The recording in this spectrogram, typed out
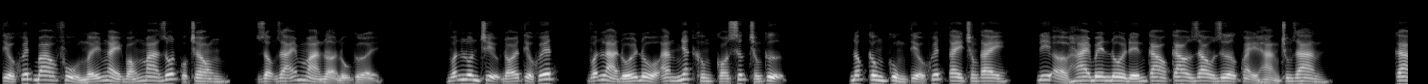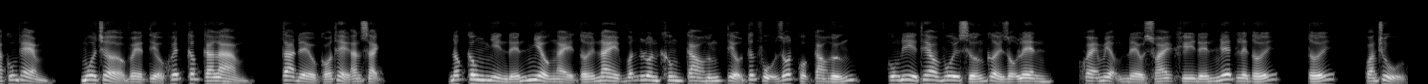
Tiểu khuyết bao phủ mấy ngày bóng ma rốt cuộc trong, rộng rãi mà nở nụ cười. Vẫn luôn chịu đói tiểu khuyết, vẫn là đối đồ ăn nhất không có sức chống cự. Đốc công cùng tiểu khuyết tay trong tay, đi ở hai bên đôi đến cao cao rau dưa quẩy hàng trung gian. Ca cũng thèm, mua trở về tiểu khuyết cấp ca làm, ta đều có thể ăn sạch. Đốc công nhìn đến nhiều ngày tới nay vẫn luôn không cao hứng tiểu tức phụ rốt cuộc cao hứng, cũng đi theo vui sướng cười rộ lên, khoe miệng đều xoay khí đến nết lên tới, tới, quán chủ,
